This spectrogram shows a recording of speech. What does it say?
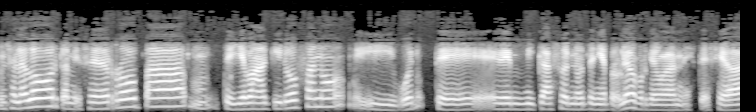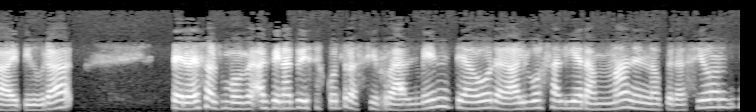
un celador, cambiarse de ropa, mm, te llevan a quirófano y bueno, te, en mi caso no tenía problema porque era una anestesia epidural, pero eso al, al, final tú dices contra, si realmente ahora algo saliera mal en la operación,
